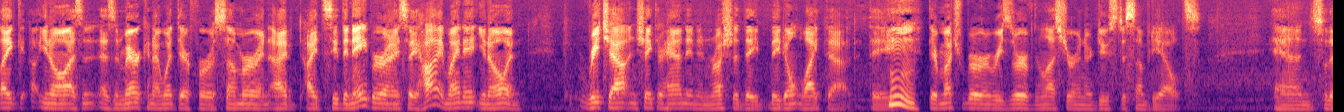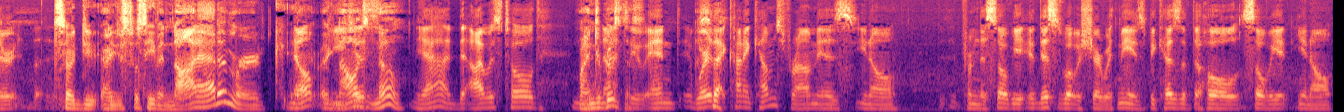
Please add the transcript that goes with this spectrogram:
like you know, as an, as an American, I went there for a summer, and I'd I'd see the neighbor, and I'd say hi, my name, you know, and reach out and shake their hand. And in Russia, they they don't like that. They hmm. they're much more reserved unless you're introduced to somebody else and so they're. So do, are you supposed to even nod at him or no? Acknowledge? Just, no. Yeah, I was told. Mind your business. To. And where that kind of comes from is, you know, from the Soviet. This is what was shared with me is because of the whole Soviet, you know,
